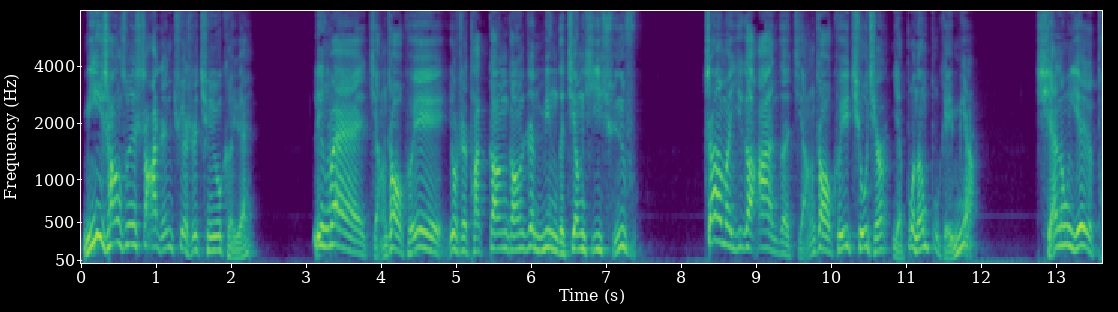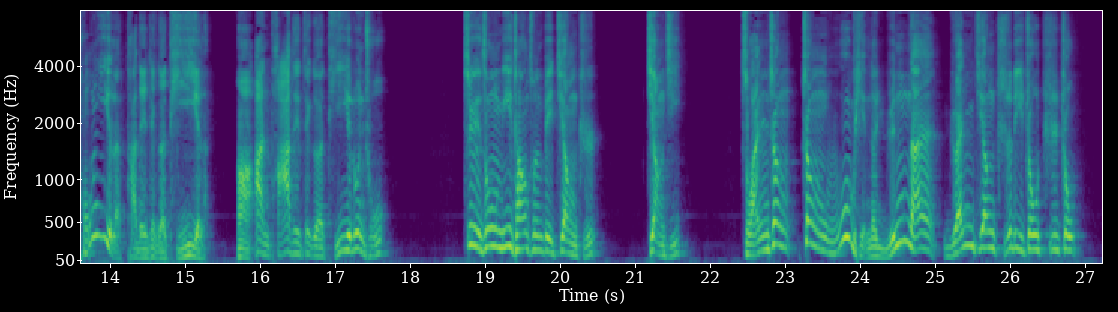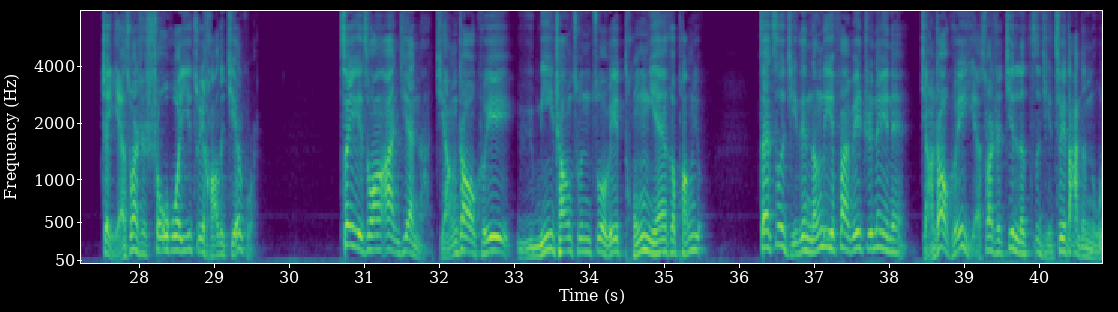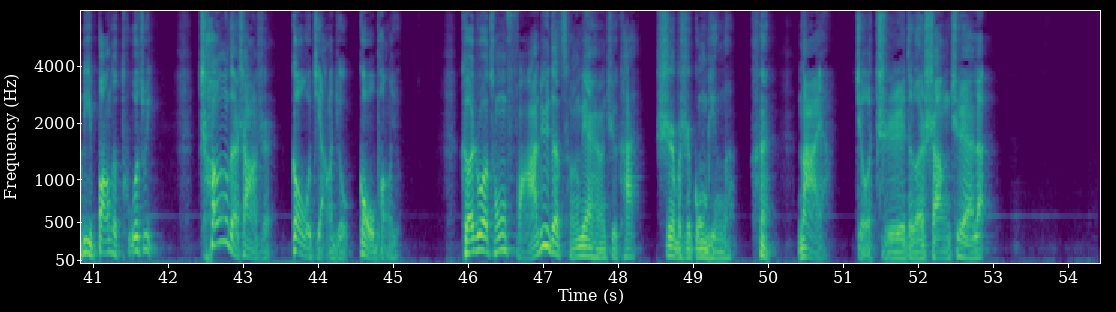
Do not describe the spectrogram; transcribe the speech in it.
迷长孙杀人确实情有可原。另外，蒋兆奎又是他刚刚任命的江西巡抚，这么一个案子，蒋兆奎求情也不能不给面儿。乾隆爷就同意了他的这个提议了啊，按他的这个提议论处，最终迷长春被降职、降级，转正正五品的云南沅江直隶州知州，这也算是收获一最好的结果。这桩案件呢，蒋兆奎与迷长春作为童年和朋友，在自己的能力范围之内呢，蒋兆奎也算是尽了自己最大的努力帮他脱罪。称得上是够讲究、够朋友，可若从法律的层面上去看，是不是公平啊？哼，那呀就值得商榷了。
